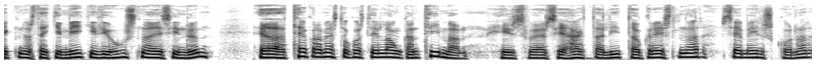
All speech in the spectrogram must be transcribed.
egnast ekki mikið í húsnaði sínum eða tekur að mest okkosti langan tíma. Hins vegar sé hægt að líta á greislunar sem einskonar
